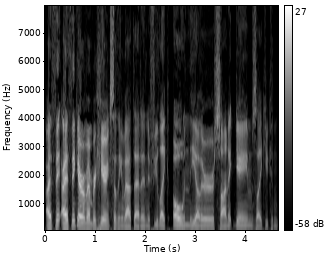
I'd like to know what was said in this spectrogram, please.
I think I think I remember hearing something about that. And if you like own the other Sonic games, like you can.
